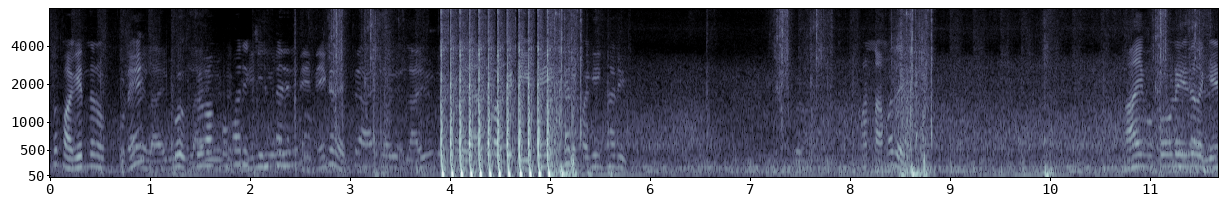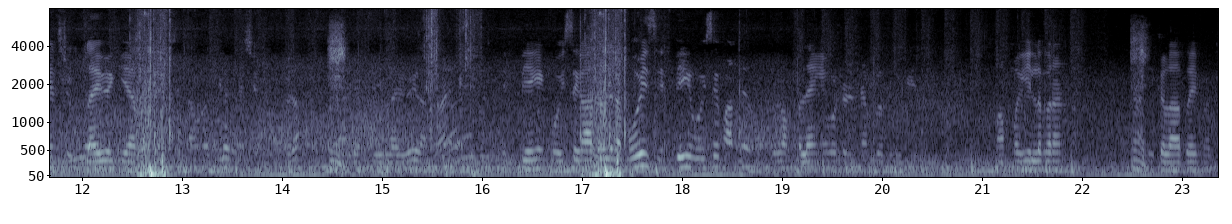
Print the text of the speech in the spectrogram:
ඔබ මගෙන්ද නොක්කුනේ ඔබ මම කොහරි කිල් නැති මේක දැක්ක ලයිව් යන්න අපේ ටීම් එකේ හරි මගෙන් හරි මම නම දැක්ක ආයි මොකෝනේ ඉතල ගේම්ස් ලයිව් එක ගියාම කියලා මැෂන් කරලා ලයිව් එක ගන්නවා එක්බියගෙන් වොයිස් එක ආතල් දෙන වොයිස් එක්බියගේ වොයිස් එක මට මම බලන්න ඒක ලාභයි මට.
